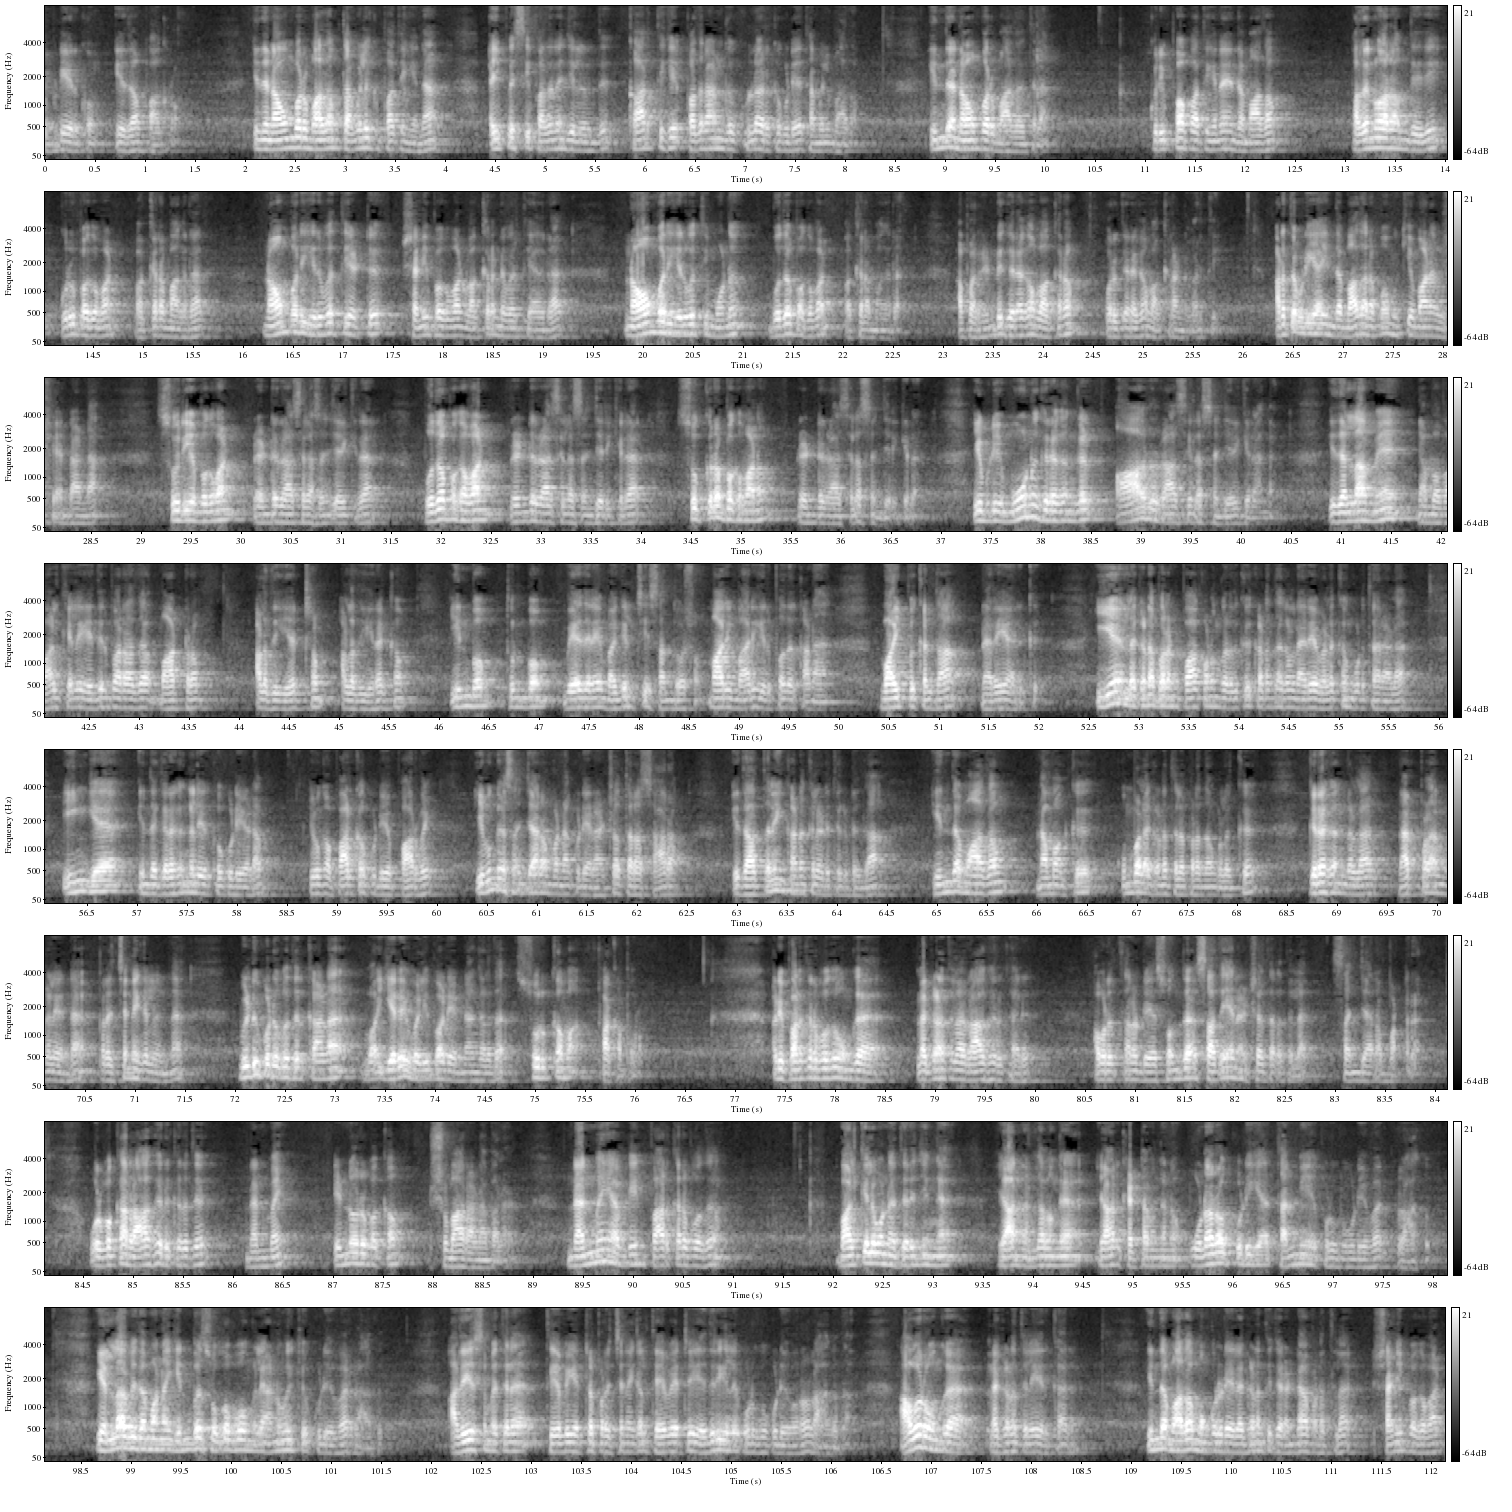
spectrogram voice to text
எப்படி இருக்கும் இதுதான் பார்க்குறோம். இந்த நவம்பர் மாதம் தமிழுக்கு பார்த்தீங்கன்னா ஐப்பசி பதினஞ்சிலிருந்து கார்த்திகை பதினான்குக்குள்ளே இருக்கக்கூடிய தமிழ் மாதம். இந்த நவம்பர் மாதத்தில் குறிப்பாக பார்த்தீங்கன்னா இந்த மாதம் பதினோராம் தேதி குரு பகவான் வக்கரமாகிறார். நவம்பர் இருபத்தி எட்டு சனி பகவான் வக்கர நிவர்த்தி ஆகிறார். நவம்பர் இருபத்தி மூணு புத பகவான் வக்கரமாகிறார். அப்போ ரெண்டு கிரகம் வக்கரம் ஒரு கிரகம் வக்கர நிவர்த்தி. அடுத்தபடியாக இந்த மாதம் ரொம்ப முக்கியமான விஷயம் என்னென்னா சூரிய பகவான் ரெண்டு ராசியில் சஞ்சரிக்கிறார். புத பகவான் ரெண்டு ராசியில் சஞ்சரிக்கிறார். சுக்கர பகவானும் ரெண்டு ராசியில் சஞ்சரிக்கிறார். இப்படி மூணு கிரகங்கள் ஆறு ராசியில் சஞ்சரிக்கிறாங்க. இதெல்லாமே நம்ம வாழ்க்கையில் எதிர்பாராத மாற்றம் அல்லது ஏற்றம் அல்லது இரக்கம் இன்பம் துன்பம் வேதனை மகிழ்ச்சி சந்தோஷம் மாறி மாறி இருப்பதற்கான வாய்ப்புகள் தான் நிறையா இருக்குது ஏன் லக்கணபலன் பார்க்கணுங்கிறதுக்கு கடந்தகள் நிறைய விளக்கம் கொடுத்தனால இங்கே இந்த கிரகங்கள் இருக்கக்கூடிய இடம் இவங்க பார்க்கக்கூடிய பார்வை இவங்க சஞ்சாரம் பண்ணக்கூடிய நட்சத்திர சாரம் இது அத்தனையும் கணக்கில் எடுத்துக்கிட்டு தான் இந்த மாதம் நமக்கு கும்பலகணத்தில் பிறந்தவங்களுக்கு கிரகங்களால் நற்பலன்கள் என்ன பிரச்சனைகள் என்ன விடுபடுவதற்கான வ- இறை வழிபாடு என்னங்கிறத சுருக்கமாக பார்க்க போகிறோம் அப்படி பார்க்குற போது உங்கள் லக்னத்தில் ராகு இருக்கார். அவர் தன்னுடைய சொந்த சதய நட்சத்திரத்தில் சஞ்சாரம் பண்ணுறார் ஒரு பக்கம் ராகு இருக்கிறது நன்மை இன்னொரு பக்கம் சுமாரான பலன். நன்மை அப்படின்னு பார்க்குற போது வாழ்க்கையில் ஒன்று தெரிஞ்சுங்க. யார் நல்லவங்க யார் கெட்டவங்கன்னு உணரக்கூடிய தன்மையை கொடுக்கக்கூடியவர் ராகு. எல்லா விதமான இன்ப சுகபோகங்களை அனுபவிக்கக்கூடியவர் ராகு. அதே சமயத்தில் தேவையற்ற பிரச்சனைகள் தேவையற்ற எதிரிகளை கொடுக்கக்கூடியவரும் ராகு தான். அவர் உங்கள் லக்னத்திலே இருக்கார். இந்த மாதம் உங்களுடைய லக்னத்துக்கு ரெண்டாம் இடத்துல சனி பகவான்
